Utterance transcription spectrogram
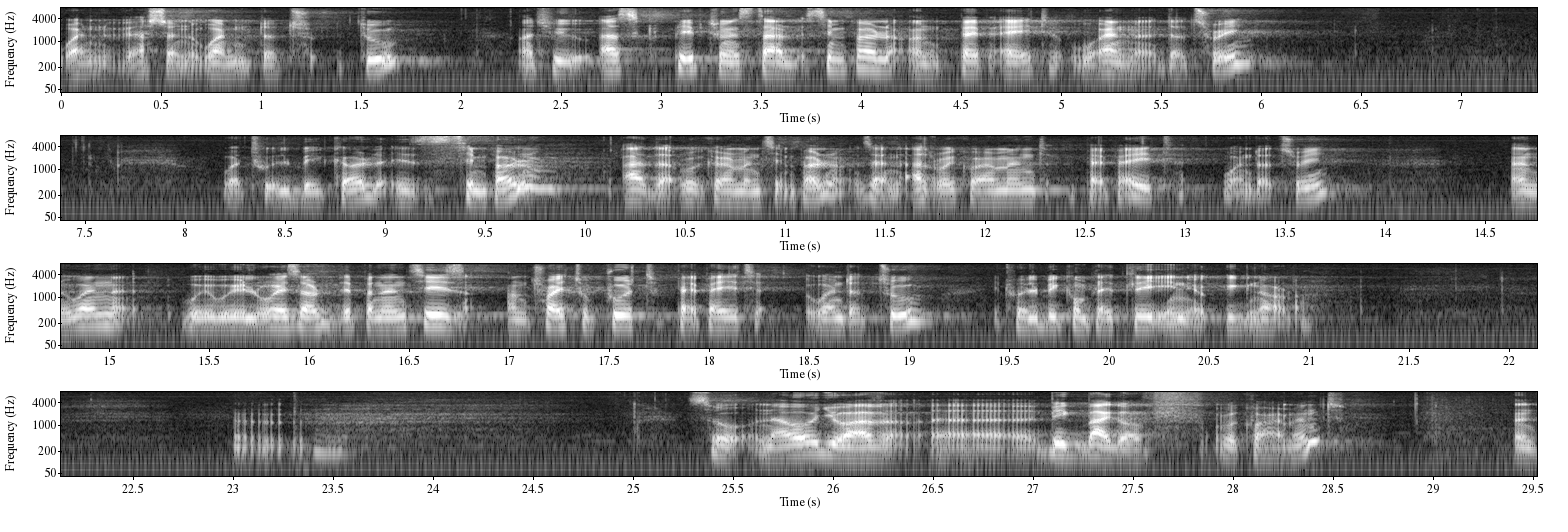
one version 1.2, and you ask pip to install simple on PEP8 1.3, what will be called is simple, add requirement simple, then add requirement PEP8 1.3. And when we will resolve dependencies and try to put PEP8 1.2, it will be completely ignored. Um, so now you have a big bag of requirement, and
